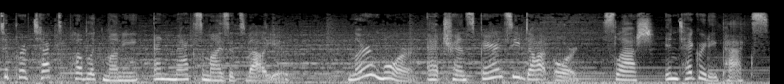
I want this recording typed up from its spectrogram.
to protect public money and maximize its value. Learn more at transparency.org slash integritypacts.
